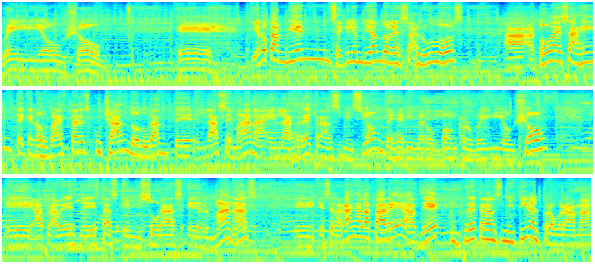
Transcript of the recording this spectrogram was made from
Radio Show. Eh, quiero también seguir enviándoles saludos a, toda esa gente que nos va a estar escuchando durante la semana en la retransmisión de Heavy Metal Bunker Radio Show eh, a través de estas emisoras hermanas eh, que se darán a la tarea de retransmitir el programa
